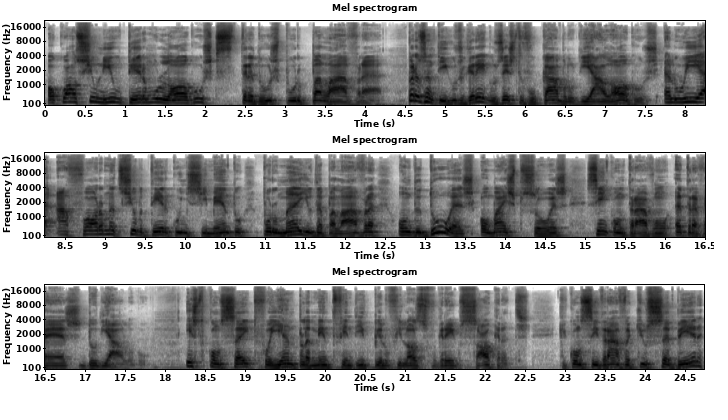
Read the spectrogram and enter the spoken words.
ao qual se uniu o termo logos, que se traduz por palavra. Para os antigos gregos, este vocábulo diálogos aluía à forma de se obter conhecimento por meio da palavra, onde duas ou mais pessoas se encontravam através do diálogo. Este conceito foi amplamente defendido pelo filósofo grego Sócrates, que considerava que o saber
